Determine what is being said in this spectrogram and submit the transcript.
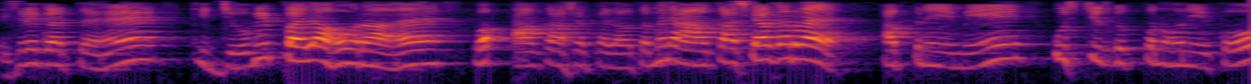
इसलिए कहते हैं कि जो भी पैदा हो रहा है, वह आकाश में पैदा होता है। मैंने आकाश क्या कर रहा है? अपने में उस चीज़ उत्पन्न होने को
